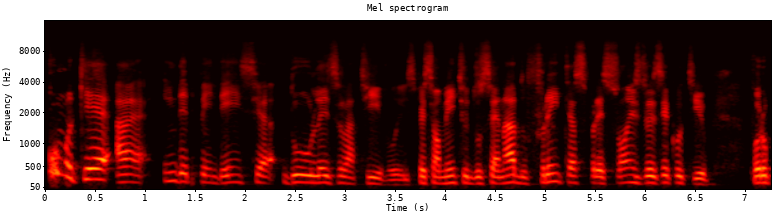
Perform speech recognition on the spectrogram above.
Como que é a independência do legislativo, especialmente do Senado, frente às pressões do executivo? Foram,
